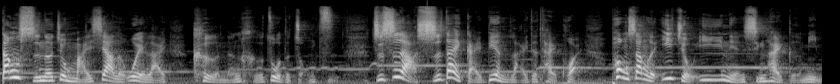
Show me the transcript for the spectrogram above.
当时呢，就埋下了未来可能合作的种子。只是啊，时代改变来得太快，碰上了一九一一年辛亥革命，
